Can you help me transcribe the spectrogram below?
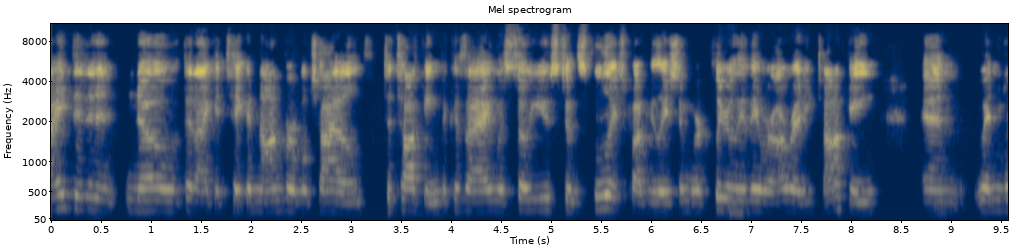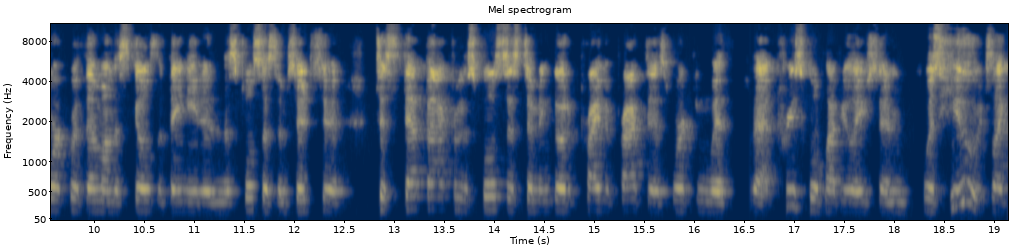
I didn't know that I could take a nonverbal child to talking because I was so used to the school age population where clearly they were already talking and when work with them on the skills that they needed in the school system. So to to step back from the school system and go to private practice working with that preschool population was huge. Like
